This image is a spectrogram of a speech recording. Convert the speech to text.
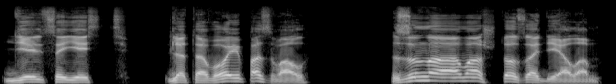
«дельце есть, для того и позвал». «Знамо, что за делом.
